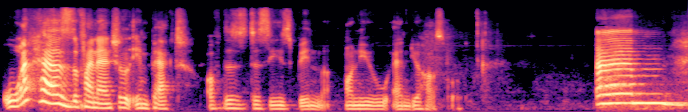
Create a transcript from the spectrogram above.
What has the financial impact of this disease been on you and your household? Um,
